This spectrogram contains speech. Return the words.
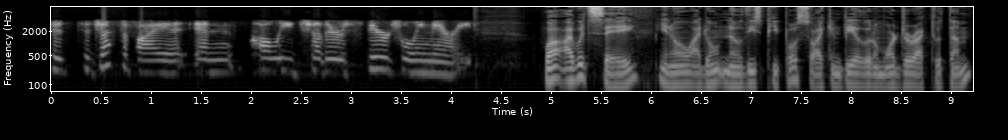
to, to justify it and call each other spiritually married. Well, I would say, you know, I don't know these people, so I can be a little more direct with them.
